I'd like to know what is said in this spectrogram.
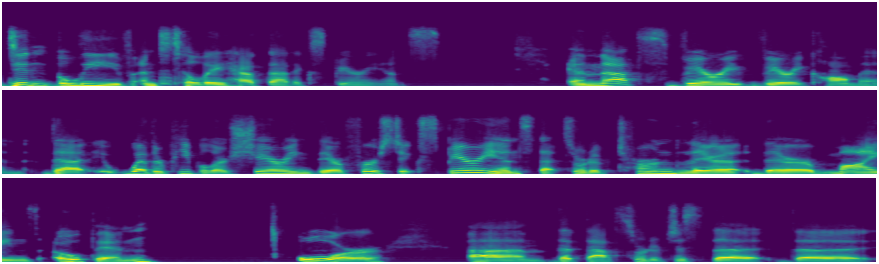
didn't believe until they had that experience. And that's very very common that whether people are sharing their first experience that sort of turned their their minds open or um, that that's sort of just the the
